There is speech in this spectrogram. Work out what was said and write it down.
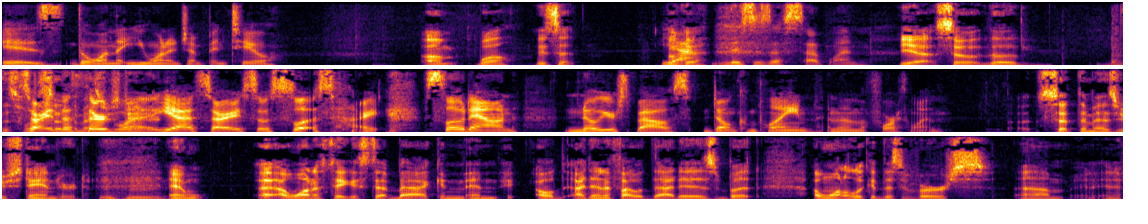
is the one that you want to jump into. Um. Well, is it? Yeah, Okay. this is a sub one. Yeah. So the this Sorry, the set them as third one. standard. Yeah, sorry. So slow. Sorry, slow down. Know your spouse. Don't complain. And then the fourth one. Set them as your standard. Mm-hmm. And I, I want to take a step back and and I'll identify what that is. But I want to look at this verse um, in,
